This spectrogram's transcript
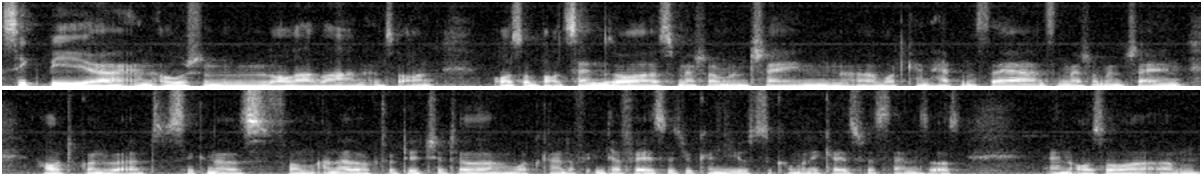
Zigbee, uh, EnOcean, LoRaWAN, and so on. Also about sensors, measurement chain, uh, what can happen there in the measurement chain, how to convert signals from analog to digital, what kind of interfaces you can use to communicate with sensors, and also um,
